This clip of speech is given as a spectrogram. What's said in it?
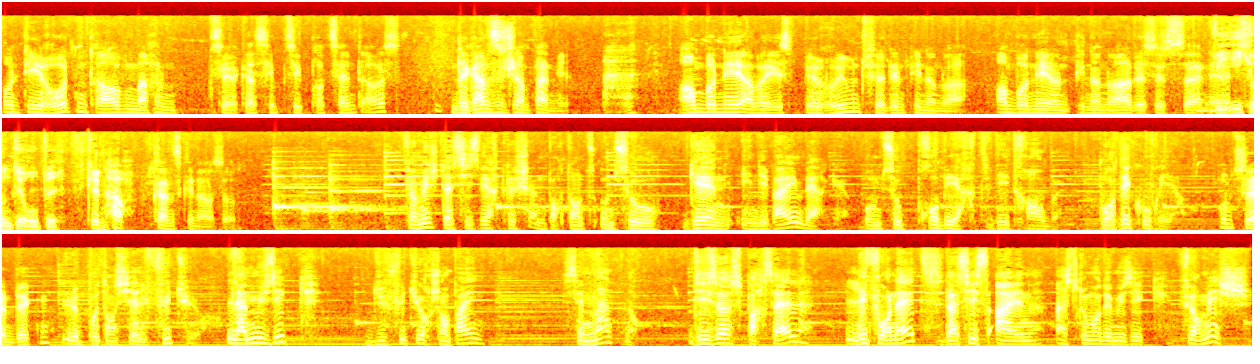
Und die roten Trauben machen ca. 70 Prozent aus in der ganzen Champagne. Ambonnet aber ist berühmt für den Pinot Noir. Ambonnet und Pinot Noir, das ist eine... Wie ich und der Opel. Genau, ganz genau so. Für mich das ist wirklich important, um zu gehen in die Weinberge, um zu probieren die Trauben, pour découvrir Um zu entdecken, le potentiel futur. La musique du futur Champagne, c'est maintenant. Dieses Parcelle, les Fournettes, das ist ein Instrument de Musik für mich.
